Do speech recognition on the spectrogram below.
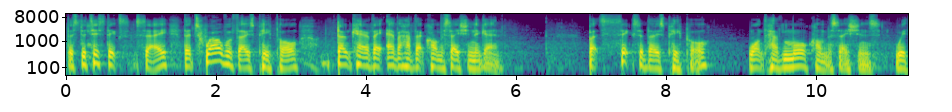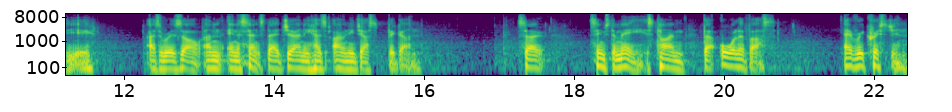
the statistics say that 12 of those people don't care if they ever have that conversation again. But six of those people want to have more conversations with you as a result. And in a sense, their journey has only just begun. So it seems to me it's time that all of us, every Christian,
